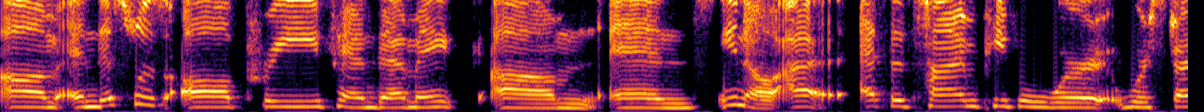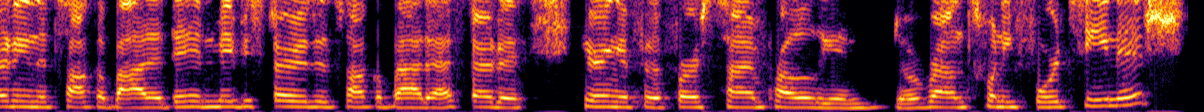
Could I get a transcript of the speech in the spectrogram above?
Um, and this was all pre pandemic. Um, and, you know, I, at the time, people were, were starting to talk about it. They had maybe started to talk about it. I started hearing it for the first time probably in around 2014 ish.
